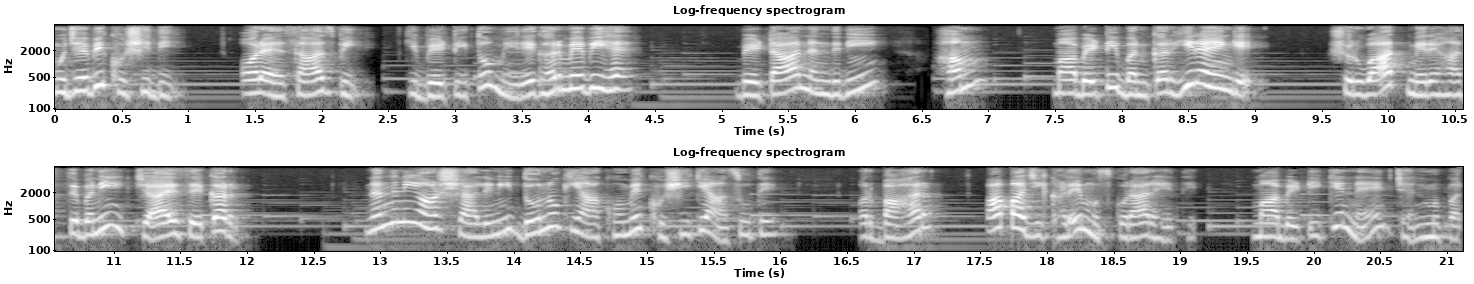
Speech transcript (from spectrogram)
मुझे भी खुशी दी और एहसास भी कि बेटी तो मेरे घर में भी है। बेटा नंदिनी, हम माँ बेटी बनकर ही रहेंगे। शुरुआत मेरे हाथ से बनी चाय से कर नंदनी और शालिनी दोनों की आँखों में खुशी के आँसू थे और बाहर पापा जी खड़े मुस्कुरा रहे थे माँ बेटी के नए जन्म पर।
